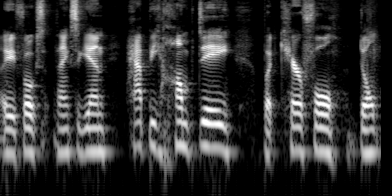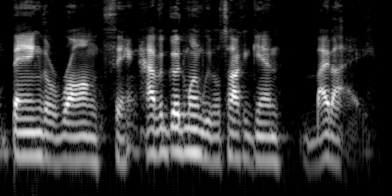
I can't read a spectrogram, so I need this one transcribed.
Okay, folks, thanks again. Happy hump day, but careful, don't bang the wrong thing. Have a good one. We will talk again. Bye bye.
